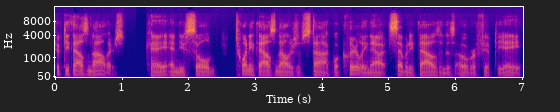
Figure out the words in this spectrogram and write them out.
fifty thousand dollars, okay, and you sold twenty thousand dollars of stock. Well, clearly now at seventy thousand is over fifty eight.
